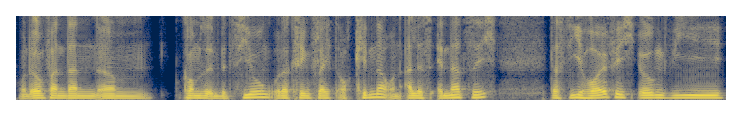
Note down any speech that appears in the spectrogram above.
und irgendwann dann ähm, kommen sie in Beziehung oder kriegen vielleicht auch Kinder und alles ändert sich, dass die häufig irgendwie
